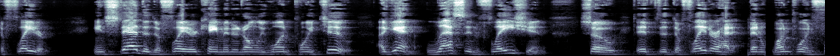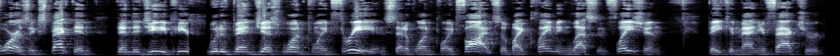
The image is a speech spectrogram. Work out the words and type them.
deflator. Instead, the deflator came in at only 1.2. Again, less inflation. So if the deflator had been 1.4 as expected, then the GDP would have been just 1.3 instead of 1.5. So by claiming less inflation, they can manufacture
